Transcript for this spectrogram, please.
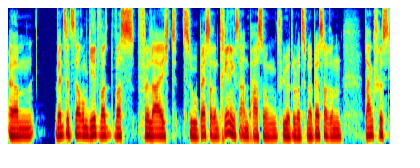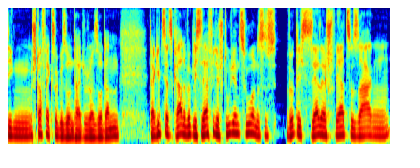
Ähm, wenn es jetzt darum geht, was, was vielleicht zu besseren Trainingsanpassungen führt oder zu einer besseren langfristigen Stoffwechselgesundheit oder so, dann da gibt es jetzt gerade wirklich sehr viele Studien zu und es ist wirklich sehr, sehr schwer zu sagen,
